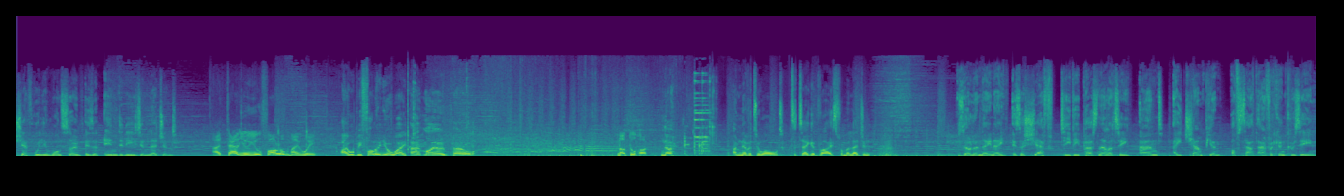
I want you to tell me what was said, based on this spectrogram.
Chef William Wongso is an Indonesian legend. I tell you, you follow my way. I will be following your way at my own peril. Not too hot. No, I'm never too old to take advice from a legend. Zola Nene is a chef, TV personality, and a champion of South African cuisine.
